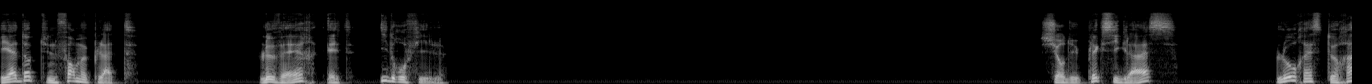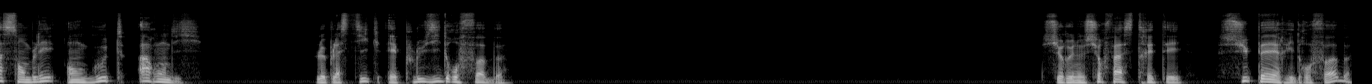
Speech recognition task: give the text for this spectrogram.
et adoptent une forme plate. Le verre est hydrophile. Sur du plexiglas, l'eau reste rassemblée en gouttes arrondies. Le plastique est plus hydrophobe. Sur une surface traitée super hydrophobe,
